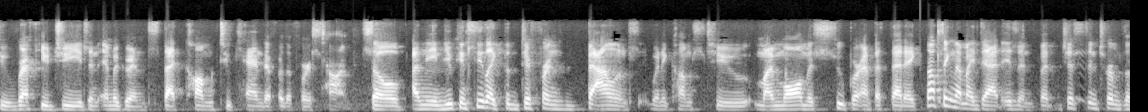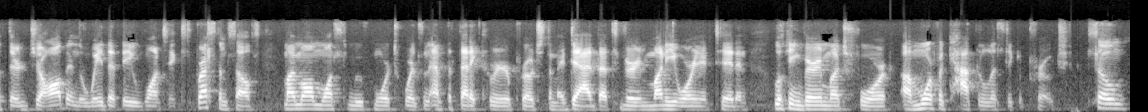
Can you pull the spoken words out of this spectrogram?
to refugees and immigrants that come to Canada for the first time. So I mean, you can see like the different balance when it comes to my mom is super empathetic. Not saying that my dad isn't, but just in terms of their job and the way that they want to express themselves, my mom wants to move more towards an empathetic career approach than my dad. That's very money oriented and looking very much for uh, more of a capitalistic approach. So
